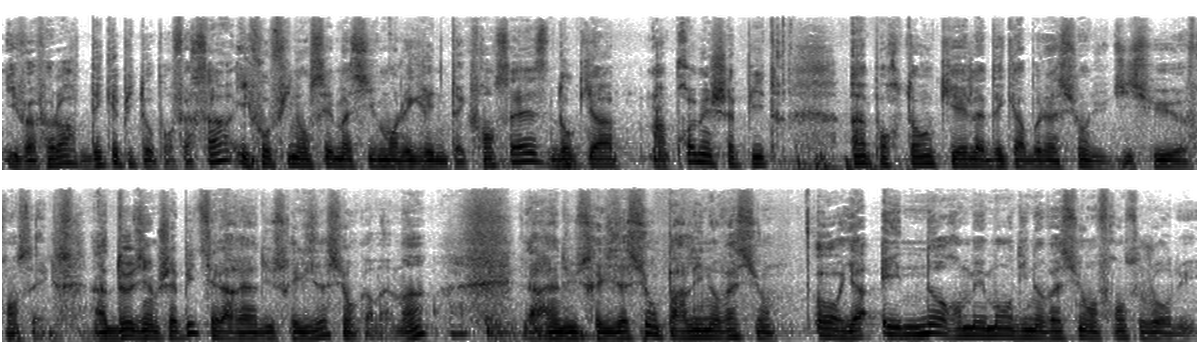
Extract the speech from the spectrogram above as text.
il va falloir des capitaux pour faire ça. Il faut financer massivement les green tech françaises. Donc il y a un premier chapitre important qui est la décarbonation du tissu euh, français. Un deuxième chapitre, c'est la réindustrialisation quand même. Hein. La réindustrialisation par l'innovation. Or, il y a énormément d'innovation en France aujourd'hui.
